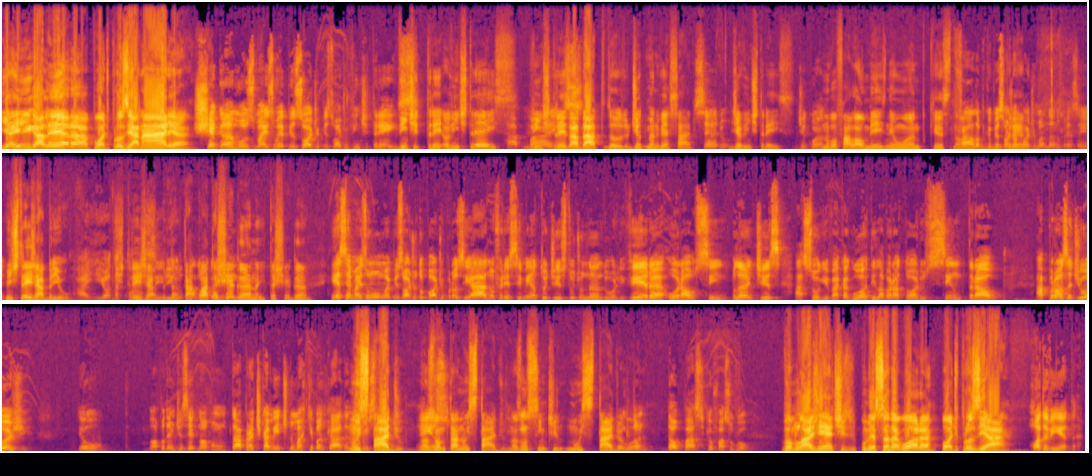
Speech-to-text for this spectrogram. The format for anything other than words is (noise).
E aí, galera? Pode prosear na área. Chegamos, mais um episódio, episódio 23. 23, ô, 23. Rapaz. 23, a data do, do dia do meu aniversário. Sério? Dia 23. De quando? Eu não vou falar o mês nem o ano, porque senão. Fala, porque o pessoal já entrega. pode ir mandando presente. 23 de abril. Aí, ó, tá 23 de quase. abril. Tá, Tá, tá quase, tá chegando, hein? Tá chegando. Esse é mais um episódio do Pode Prosear, no oferecimento de Estúdio Nando Oliveira, Oral Sim Implantes, Açougue Vaca Gorda e Laboratório Central. A prosa de hoje, eu... Nós podemos dizer que nós vamos estar praticamente numa arquibancada. né, No estádio. É Nós isso? vamos estar no estádio. Nós vamos sentir no estádio agora. Então, dá o passo que eu faço o gol. Vamos lá, gente. Começando agora, pode prosear. Roda a vinheta.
